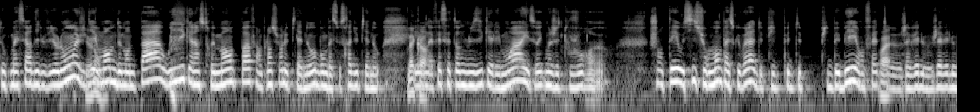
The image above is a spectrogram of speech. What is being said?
Donc ma sœur dit le violon, et je dis, Violon. moi, on me demande pas, oui, quel instrument? Pof, un plan sur le piano. Bon, bah, ce sera du piano. Et on a fait sept ans de musique, elle et moi, et c'est vrai que moi, j'ai toujours chanté aussi, sûrement, parce que voilà, depuis, depuis bébé, en fait, Ouais. euh, j'avais le, j'avais le,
